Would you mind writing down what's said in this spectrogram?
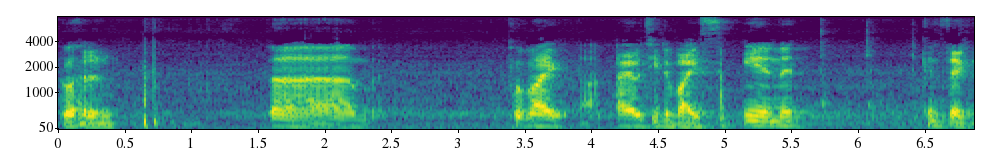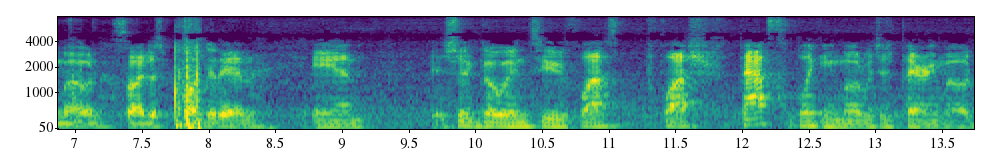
go ahead and um, put my IoT device in config mode. So I just plugged it in and it should go into flash, flash fast blinking mode, which is pairing mode.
